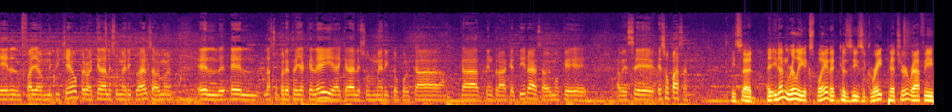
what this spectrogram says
él falla mi picheo, pero hay que darle su mérito a él, sabemos el, el- la superestrella que él es y hay que darle su mérito por cada, cada entrada que tira, sabemos que a veces eso pasa. He said he doesn't really explain it because he's a great pitcher. Rafi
